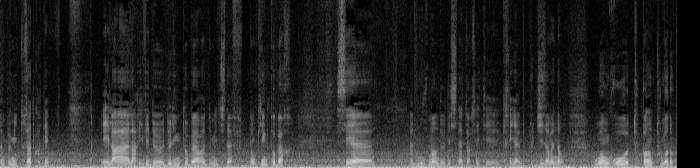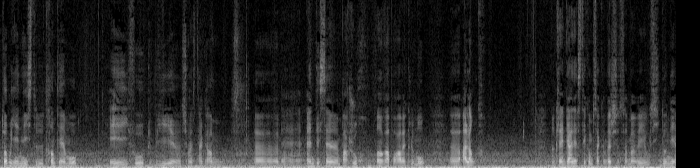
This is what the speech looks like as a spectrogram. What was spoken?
un peu mis tout ça de côté. Et là, l'arrivée de, Linktober 2019, donc Linktober, c'est euh, un mouvement de dessinateurs, ça a été créé il y a un peu plus de 10 ans maintenant, où en gros, pendant tout le mois d'octobre, il y a une liste de 31 mots, et il faut publier euh, sur Instagram ben, un dessin par jour en rapport avec le mot à l'encre. Donc l'année dernière, c'était comme ça qu'en fait, ça m'avait aussi donné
